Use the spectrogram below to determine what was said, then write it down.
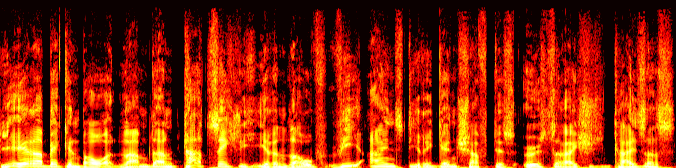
Die Ära Beckenbauer nahm dann tatsächlich ihren Lauf wie einst die Regentschaft des österreichischen Kaisers,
